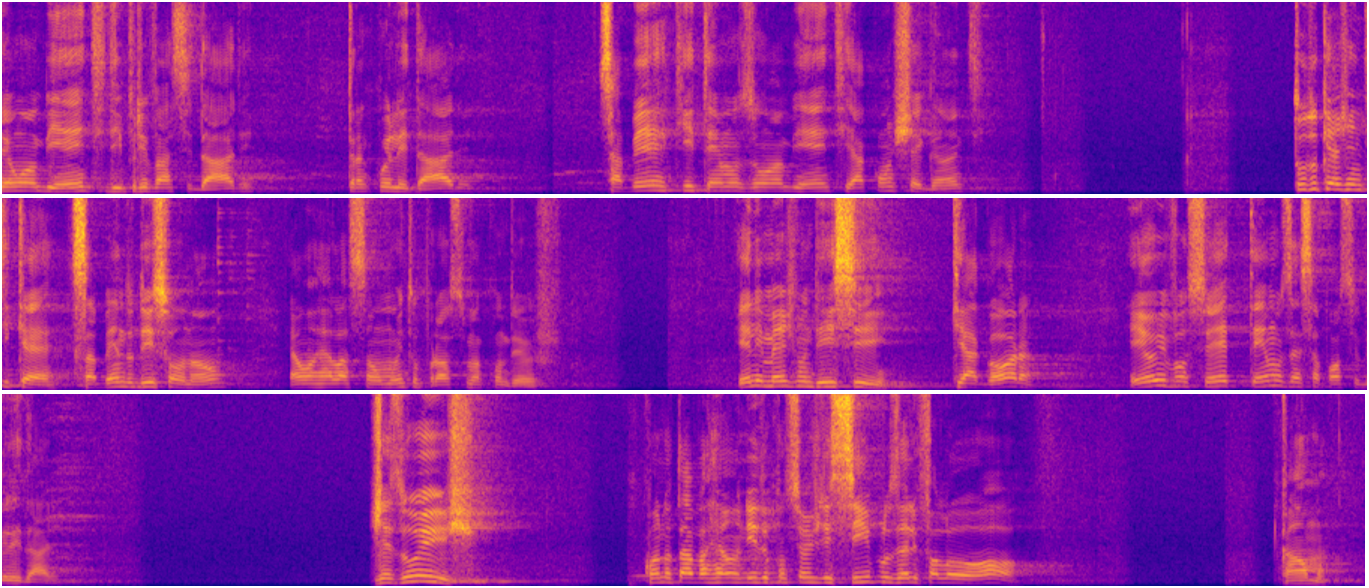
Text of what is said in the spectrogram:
ter um ambiente de privacidade, tranquilidade, saber que temos um ambiente aconchegante. Tudo que a gente quer, sabendo disso ou não, é uma relação muito próxima com Deus. Ele mesmo disse que agora eu e você temos essa possibilidade. Jesus, quando estava reunido com seus discípulos, ele falou: Ó, oh, calma.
